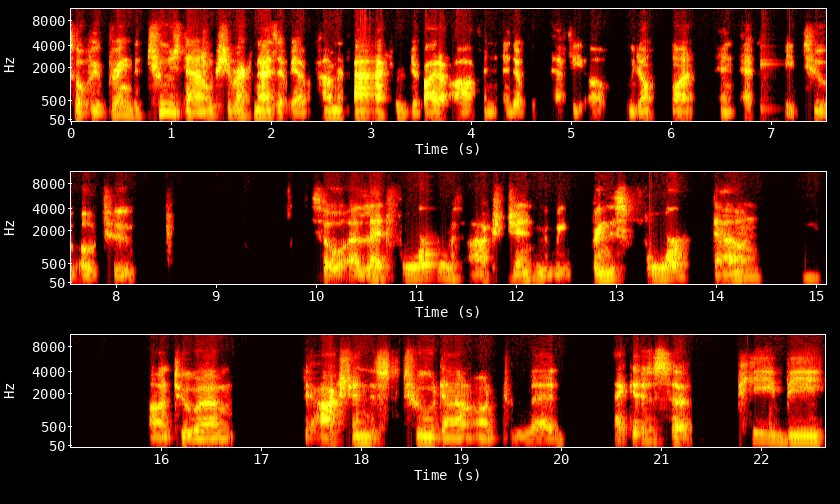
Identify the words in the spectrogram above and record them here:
So if we bring the twos down, we should recognize that we have a common factor, divide it off, and end up with FeO. We don't want an Fe2O2. So a lead 4 with oxygen, we bring this 4 down onto um, the oxygen, this 2 down onto lead. That gives us a Pb2O4.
